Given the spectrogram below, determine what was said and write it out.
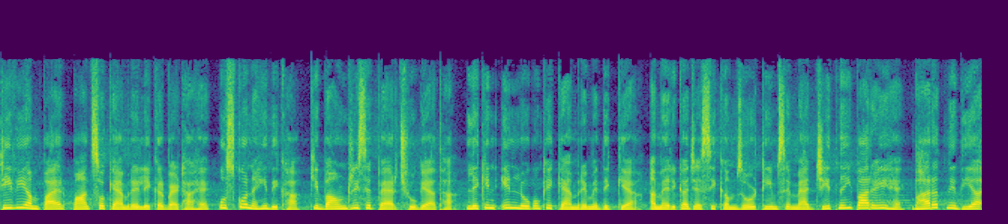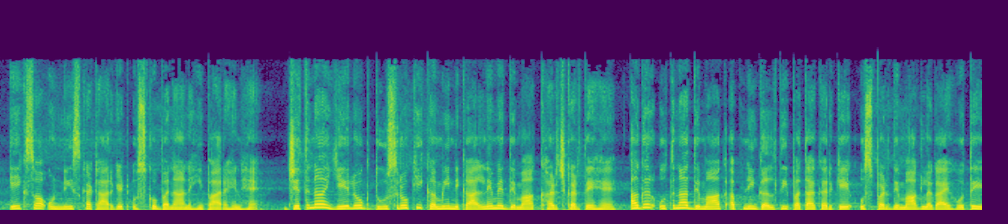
टीवी अंपायर 500 कैमरे लेकर बैठा है। उसको नहीं दिखा कि बाउंड्री से पैर छू गया था। लेकिन इन लोगों के कैमरे में दिख गया। अमेरिका जैसी कमज़ोर टीम से मैच जीत नहीं पा रहे हैं। भारत ने दिया 119 का टारगेट उसको बना नहीं पा रहे हैं। जितना ये लोग दूसरों की कमी निकालने में दिमाग खर्च करते हैं, अगर उतना दिमाग अपनी गलती पता करके उस पर दिमाग लगाए होते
